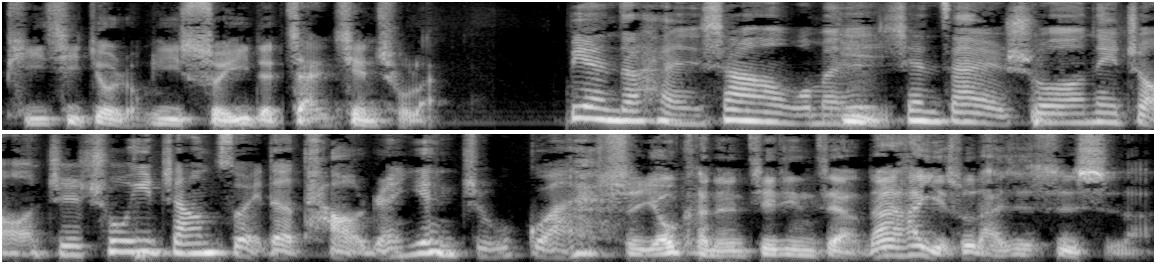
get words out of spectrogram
脾气就容易随意的展现出来，变得很像我们现在说那种只出一张嘴的讨人厌主管，嗯、是有可能接近这样，当然他也说的还是事实啦。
